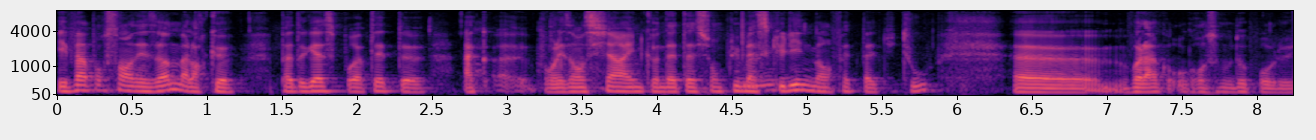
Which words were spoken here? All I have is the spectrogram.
et 20% à des hommes, alors que Patogas pourrait peut-être, euh, euh, pour les anciens, a une connotation plus masculine, mais en fait pas du tout. Euh, voilà, gros- grosso modo pour, le,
